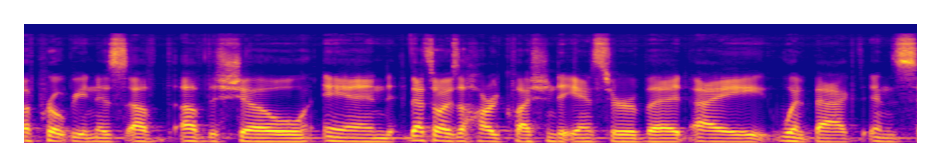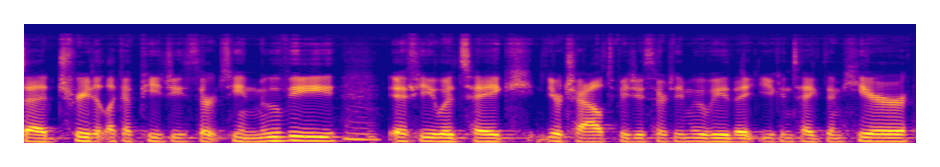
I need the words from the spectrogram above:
appropriateness of of the show, and that's always a hard question to answer. But I went back and said treat it like a PG thirteen movie. Mm-hmm. If you would take your child to PG thirteen movie, that you can take them here.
